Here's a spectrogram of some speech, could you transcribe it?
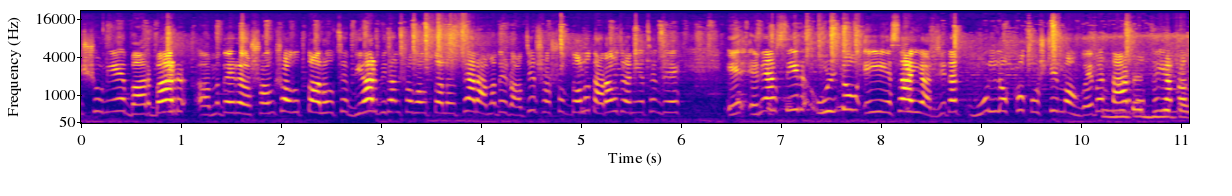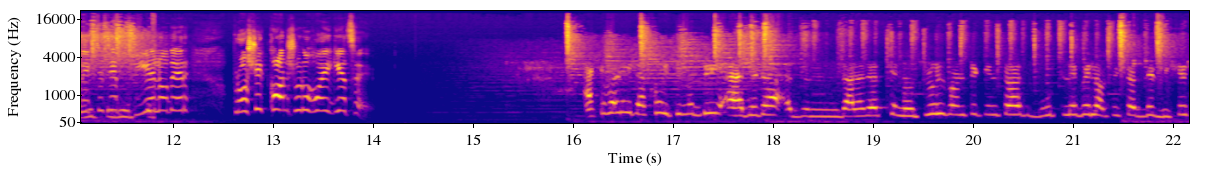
ইস্যু নিয়ে বারবার আমাদের সংসদ উত্তাল হচ্ছে বিহার বিধানসভা উত্তাল হচ্ছে আর আমাদের রাজ্যের শাসক দলও তারাও জানিয়েছেন যে এনআরসির উল্টো এই এসআইআর যেটা মূল লক্ষ্য পশ্চিমবঙ্গ এবার তার মধ্যেই আমরা দেখছি যে বিএলওদের প্রশিক্ষণ শুরু হয়ে গিয়েছে। একেবারেই দেখো, ইতিমধ্যেই যেটা জানা যাচ্ছে, নজরুল মঞ্চে কিন্তু আজ বুথ লেভেল অফিসারদের বিশেষ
